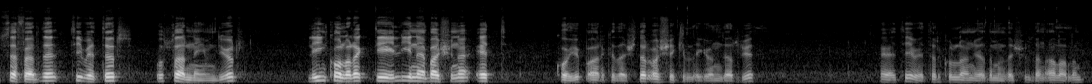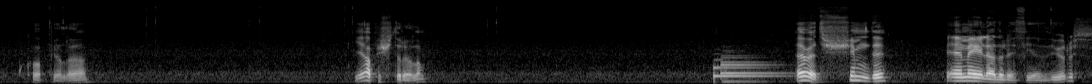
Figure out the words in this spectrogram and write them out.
Bu sefer de Twitter username diyor. Link olarak değil yine başına et koyup arkadaşlar o şekilde göndereceğiz. Evet Twitter kullanıcı adımını da şuradan alalım. Kopyala. Yapıştıralım. Evet şimdi e-mail adresi yazıyoruz.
